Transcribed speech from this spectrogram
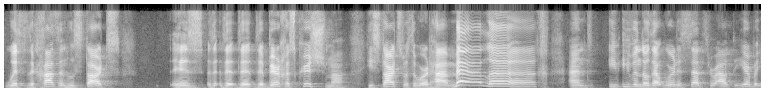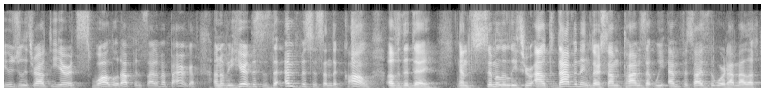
with the Chazan who starts his the the the, Birchas Krishma, he starts with the word Hamelech, and even though that word is said throughout the year, but usually throughout the year it's swallowed up inside of a paragraph. And over here, this is the emphasis and the call of the day. And similarly, throughout davening, there's sometimes that we emphasize the word Hamelech,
